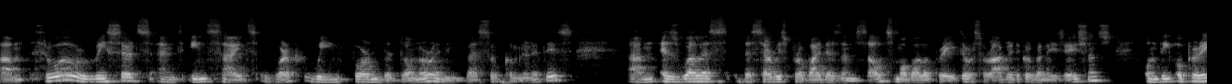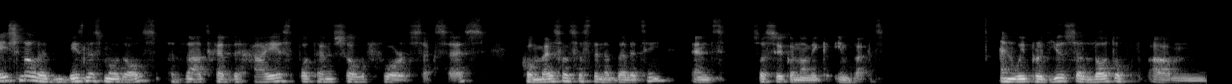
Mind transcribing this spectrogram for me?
Um, through our research and insights work, we inform the donor and investor communities, um, as well as the service providers themselves, mobile operators or agri-tech organizations, on the operational and business models that have the highest potential for success, commercial sustainability, and socioeconomic impact. And we produce a lot of um,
